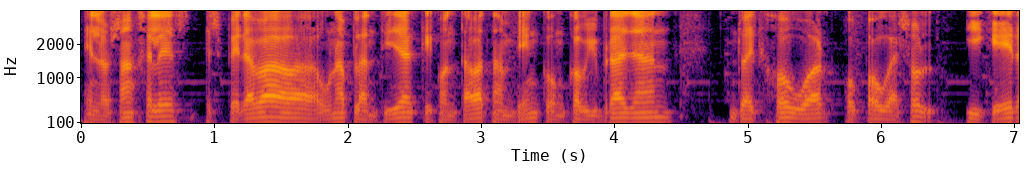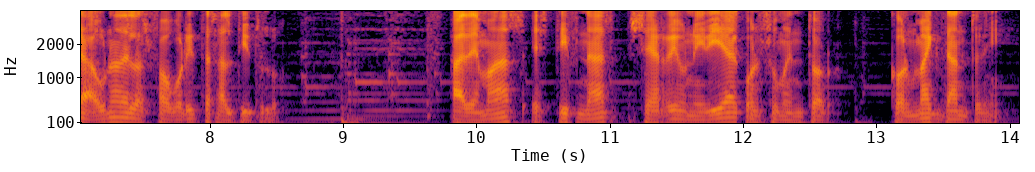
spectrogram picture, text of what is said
En Los Ángeles esperaba una plantilla que contaba también con Kobe Bryant, Dwight Howard o Pau Gasol y que era una de las favoritas al título. Además, Steve Nash se reuniría con su mentor, con Mike D'Antoni,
